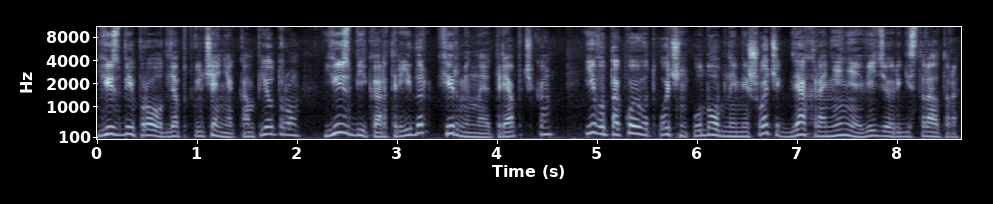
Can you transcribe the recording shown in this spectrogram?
USB провод для подключения к компьютеру, USB картридер, фирменная тряпочка, и вот такой вот очень удобный мешочек для хранения видеорегистратора.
